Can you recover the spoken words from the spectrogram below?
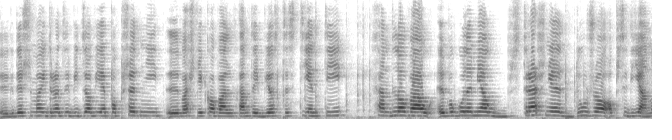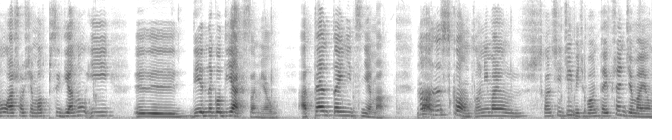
Y, Gdyż, moi drodzy widzowie, poprzedni y, właśnie kowal tamtej wiosce z TNT handlował, y, w ogóle miał strasznie dużo obsydianu, aż 8 obsydianu i y, jednego diaksa miał. A ten tutaj nic nie ma. No ale skąd? Oni mają, skąd się dziwić, bo oni tutaj wszędzie mają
